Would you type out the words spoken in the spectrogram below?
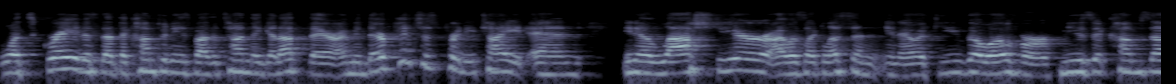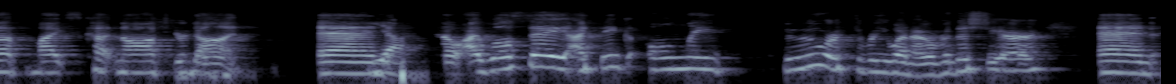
what's great is that the companies by the time they get up there, I mean, their pitch is pretty tight. And you know, last year I was like, listen, you know, if you go over, music comes up, mic's cutting off, you're done. And yeah. Know, I will say, I think only two or three went over this year. And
